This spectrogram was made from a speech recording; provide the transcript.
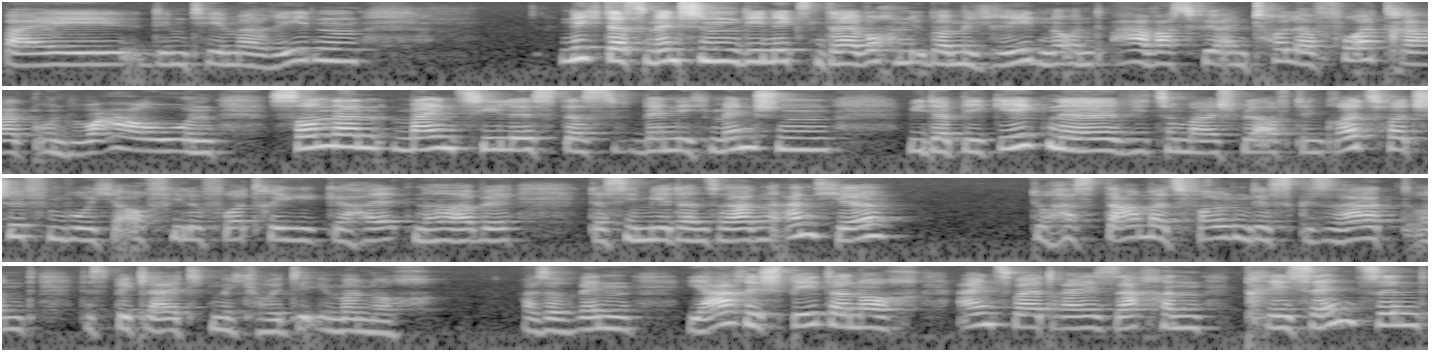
bei dem Thema Reden Nicht, dass Menschen die nächsten drei Wochen über mich reden und ah, was für ein toller Vortrag und wow, und, sondern mein Ziel ist, dass wenn ich Menschen wieder begegne, wie zum Beispiel auf den Kreuzfahrtschiffen, wo ich ja auch viele Vorträge gehalten habe, dass sie mir dann sagen, Antje, du hast damals Folgendes gesagt und das begleitet mich heute immer noch. Also wenn Jahre später noch ein, zwei, drei Sachen präsent sind,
